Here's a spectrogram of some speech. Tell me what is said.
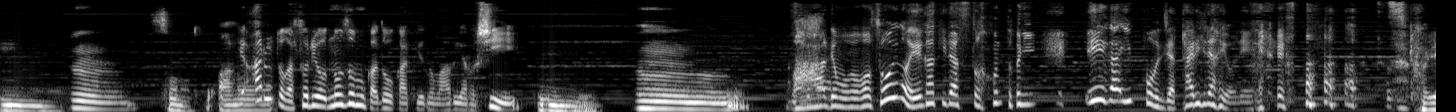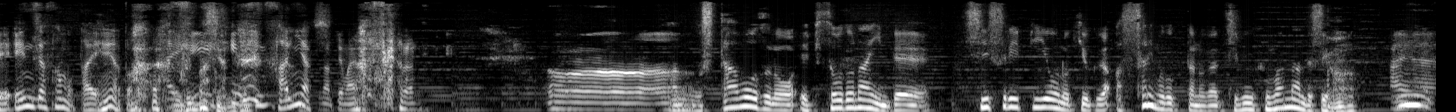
うん。うん。そうなんですよ。あで、の、アルトがそれを望むかどうかっていうのもあるやろし、うん。うーん。まあでも、そういうのを描き出すと本当に映画一本じゃ足りないよね。これ演者さんも大変やと。大変ますよね。三役になってまいりますからね。うーあの、スター・ウォーズのエピソード9で C3PO の記憶があっさり戻ったのが自分不満なんですよ。はいはいはい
